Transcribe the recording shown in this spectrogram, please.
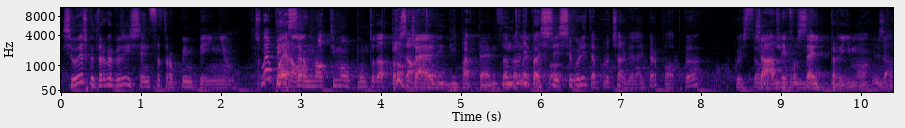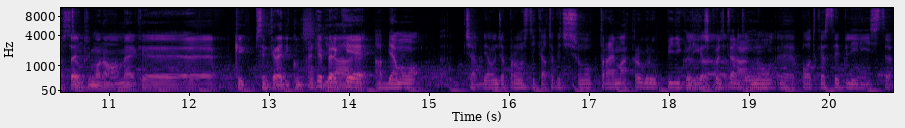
se vuoi ascoltare qualcosa di senza troppo impegno. Secondo me può Però- essere un ottimo punto d'approccio, Esatto. cioè di, di partenza. di pa- se, se volete approcciarvi all'hyperpop, questo Charlie forse è il primo, Esatto. forse è il primo nome che, che sentirei di consigliare. Anche perché abbiamo, cioè abbiamo già pronosticato che ci sono tre macro gruppi di quelli Esatto. che ascolteranno eh, podcast e playlist.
